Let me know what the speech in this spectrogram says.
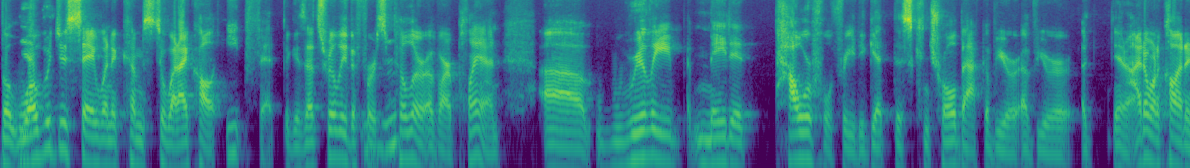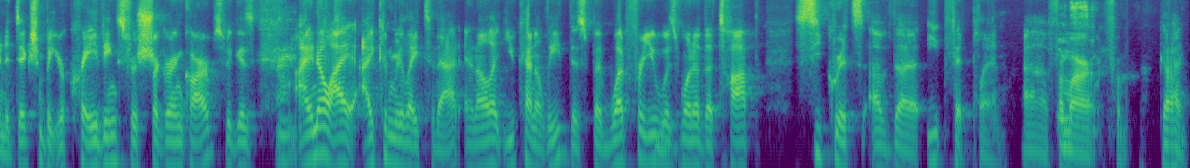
But yes. what would you say when it comes to what I call eat fit? Because that's really the 1st mm-hmm. pillar of our plan. Uh, really made it powerful for you to get this control back of your of your uh, you know i don't want to call it an addiction but your cravings for sugar and carbs because right. i know i i can relate to that and i'll let you kind of lead this but what for you mm-hmm. was one of the top secrets of the eat fit plan uh, from it's, our from go ahead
